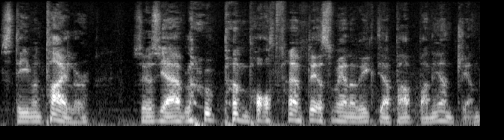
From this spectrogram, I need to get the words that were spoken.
Steven Tyler. Så är det så jävla uppenbart vem det är som är den riktiga pappan egentligen.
